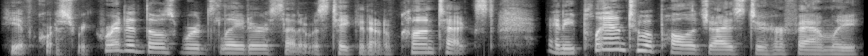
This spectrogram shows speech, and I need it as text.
He, of course, regretted those words later, said it was taken out of context, and he planned to apologize to her family,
